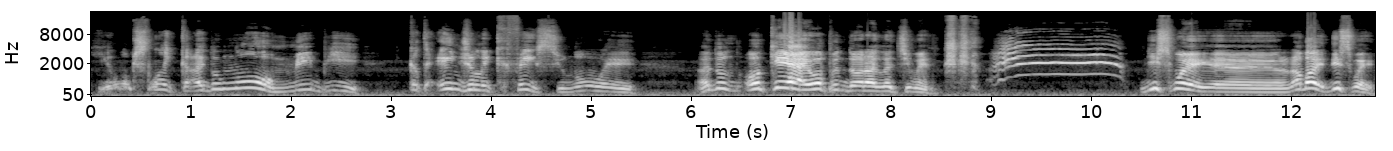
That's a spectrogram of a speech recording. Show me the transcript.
He looks like, I don't know, maybe got the angelic face, you know. eh, I don't. Okay, I open door, I let you in. This way, uh, Rabbi, this way.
